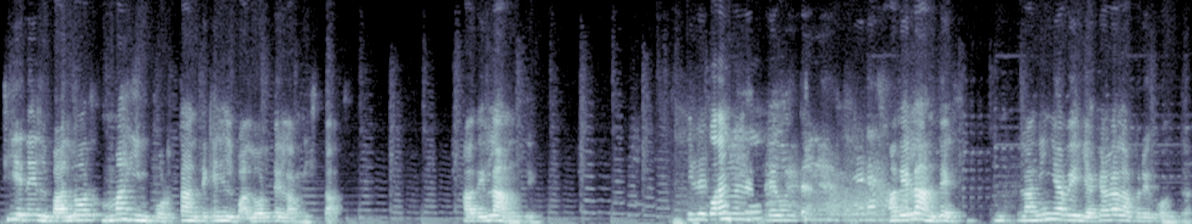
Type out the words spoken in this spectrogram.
tiene el valor más importante, que es el valor de la amistad. Adelante. pregunta. Adelante, la niña bella, que haga la pregunta.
